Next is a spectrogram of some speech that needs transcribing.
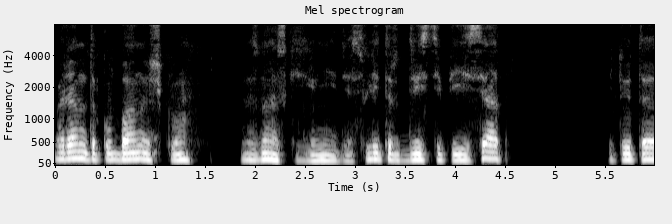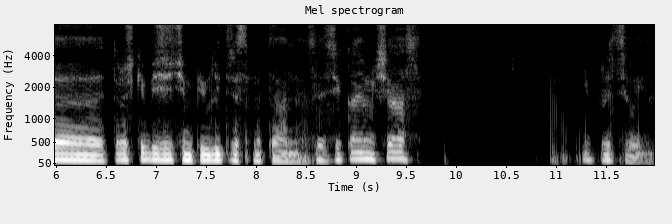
Беремо таку баночку, не знаю скільки в ній десь, літр 250. І тут е, трошки більше, ніж пів літри сметани. Засікаємо час і працюємо.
